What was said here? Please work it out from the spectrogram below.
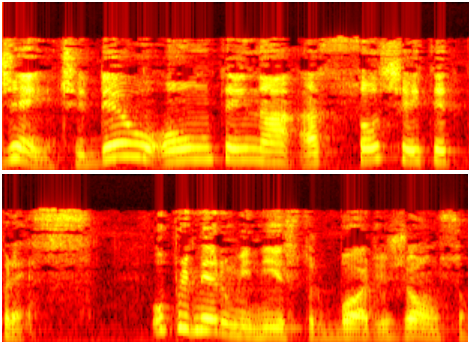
Gente, deu ontem na Associated Press. O primeiro-ministro Boris Johnson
